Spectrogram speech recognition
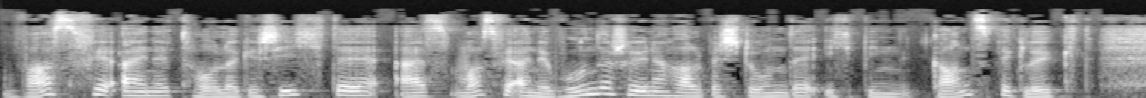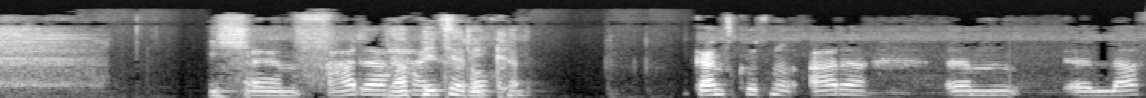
Was für eine tolle Geschichte, was für eine wunderschöne halbe Stunde. Ich bin ganz beglückt. Ich, Ähm, Ada ja, bitte, auch, ganz kurz noch, Ada, ähm, äh, Love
